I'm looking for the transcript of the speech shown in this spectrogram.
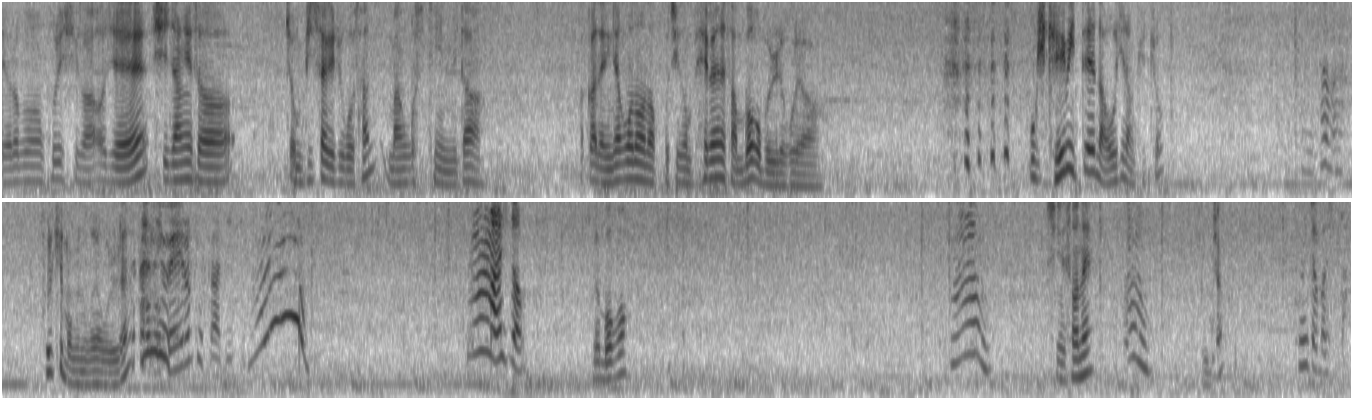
여러분 구리 씨가 어제 시장에서 좀 비싸게 주고 산 망고스틴입니다. 아까 냉장고 넣어놓고 지금 해변에서 한번 먹어보려고요. 혹시 개미 때 나오진 않겠죠? 괜찮아. 그렇게 먹는 거야 원래? 아니, 왜 이렇게까지지? 음! 음, 맛있어. 왜 먹어? 음, 신선해? 음, 진짜? 진짜 맛있다.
